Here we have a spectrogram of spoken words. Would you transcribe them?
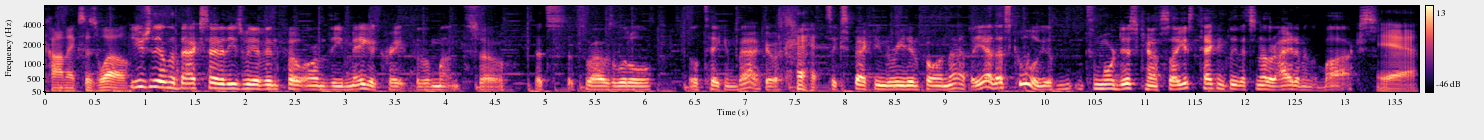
comics as well. Usually on the back side of these, we have info on the Mega Crate for the month, so that's that's why I was a little a little taken back. I was expecting to read info on that, but yeah, that's cool. Some more discounts. So I guess technically that's another item in the box. Yeah.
